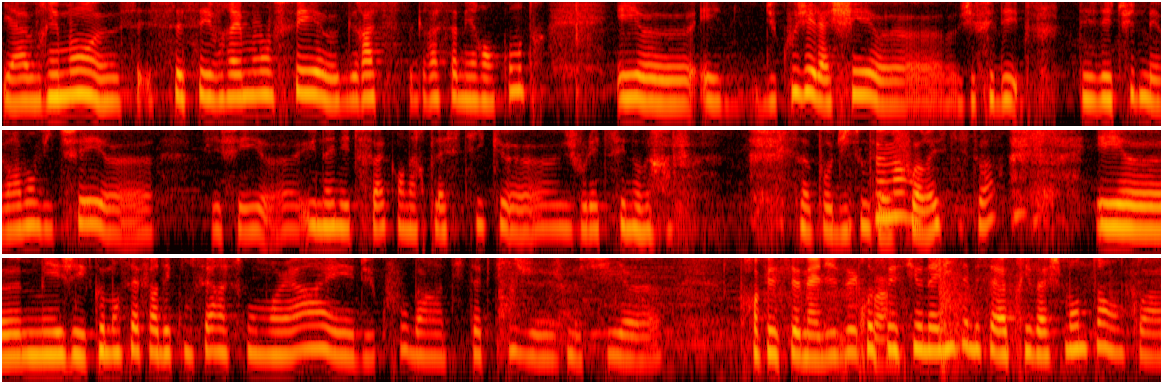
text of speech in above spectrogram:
Il y a vraiment, ça s'est vraiment fait grâce, grâce à mes rencontres. Et, et du coup, j'ai lâché, j'ai fait des, des, études, mais vraiment vite fait. j'ai fait une année de fac en art plastique. je voulais être scénographe. Ça n'a pas du tout foiré cette histoire. Et mais j'ai commencé à faire des concerts à ce moment-là. Et du coup, ben, petit à petit, je, je me suis Professionnalisé. Professionnalisé, mais ça a pris vachement de temps. Quoi.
